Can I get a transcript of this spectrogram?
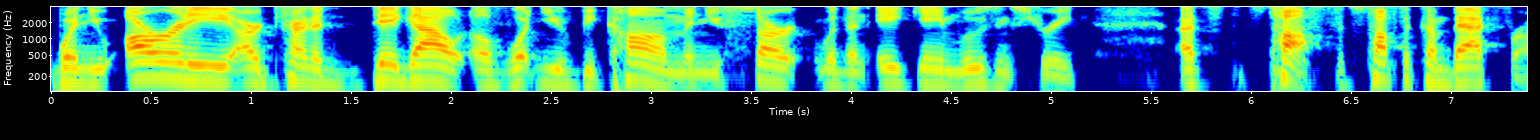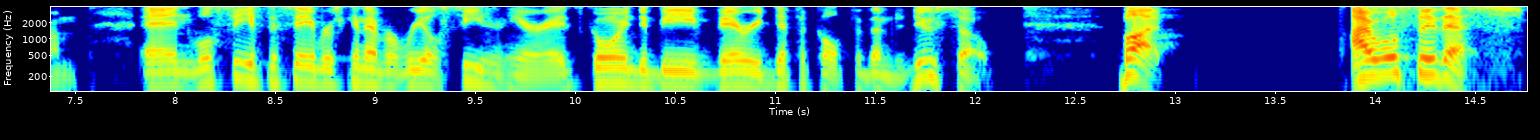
when you already are kind of dig out of what you've become and you start with an eight game losing streak, that's it's tough. It's tough to come back from. And we'll see if the Sabres can have a real season here. It's going to be very difficult for them to do so. But I will say this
